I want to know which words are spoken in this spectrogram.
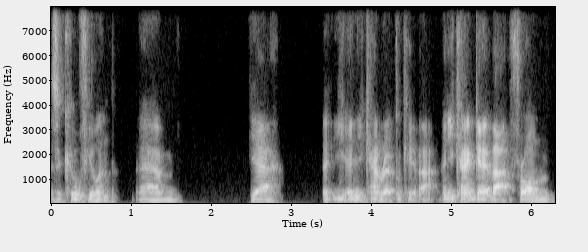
it's a cool feeling. Um, yeah, and you can't replicate that, and you can't get that from.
